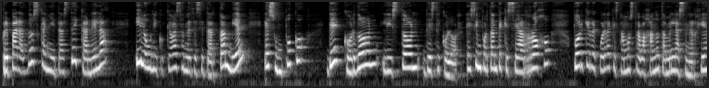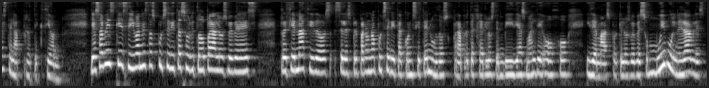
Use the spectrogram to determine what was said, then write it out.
Prepara dos cañitas de canela y lo único que vas a necesitar también es un poco de cordón listón de este color. Es importante que sea rojo porque recuerda que estamos trabajando también las energías de la protección. Ya sabéis que se llevan estas pulseritas sobre todo para los bebés recién nacidos se les prepara una pulserita con siete nudos para protegerlos de envidias, mal de ojo y demás, porque los bebés son muy vulnerables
